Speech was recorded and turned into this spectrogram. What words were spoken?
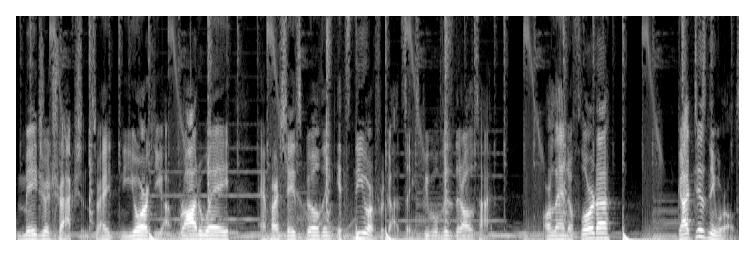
major attractions, right? New York, you got Broadway, Empire State's Building. It's New York, for God's sakes. People visit there all the time. Orlando, Florida, got Disney World,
